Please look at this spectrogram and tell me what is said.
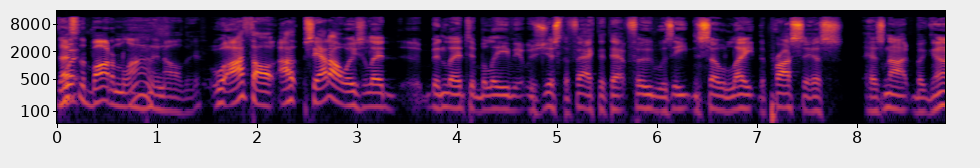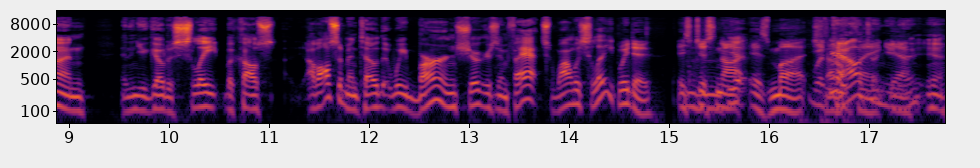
That's What- the bottom line in all this. Well, I thought I see. I'd always led been led to believe it was just the fact that that food was eaten so late. The process has not begun, and then you go to sleep because I've also been told that we burn sugars and fats while we sleep. We do. It's just not as much. With I don't Calitrin, you yeah. do. Yeah,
